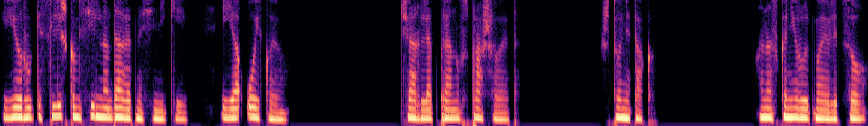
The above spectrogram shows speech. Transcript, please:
Ее руки слишком сильно давят на синяки, и я ойкаю. Чарли, отпрянув, спрашивает. Что не так? Она сканирует мое лицо,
